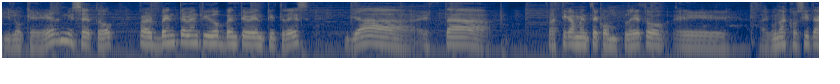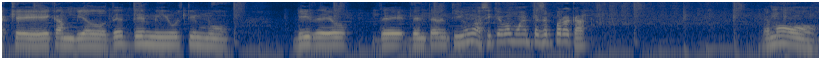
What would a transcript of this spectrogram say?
y lo que es mi setup para el 2022-2023. Ya está prácticamente completo. Eh, algunas cositas que he cambiado desde mi último video de 2021. Así que vamos a empezar por acá. Hemos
